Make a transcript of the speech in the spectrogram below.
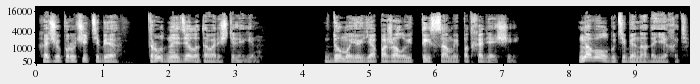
хочу поручить тебе трудное дело, товарищ Телегин. Думаю, я, пожалуй, ты самый подходящий. На Волгу тебе надо ехать.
